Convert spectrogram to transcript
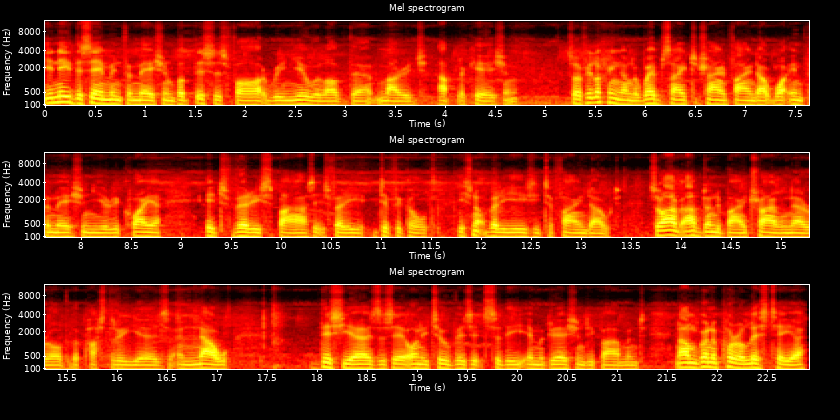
you need the same information, but this is for renewal of the marriage application. So if you're looking on the website to try and find out what information you require, it's very sparse, it's very difficult, it's not very easy to find out. So I've, I've done it by trial and error over the past three years and now this year, as I say, only two visits to the immigration department. Now I'm going to put a list here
